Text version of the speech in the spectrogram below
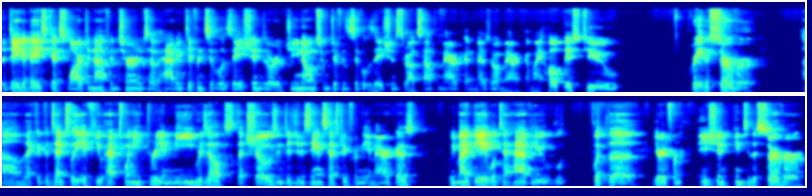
the database gets large enough in terms of having different civilizations or genomes from different civilizations throughout South America and Mesoamerica, my hope is to create a server um, that could potentially, if you have 23andMe results that shows indigenous ancestry from the Americas, we might be able to have you put the your information into the server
